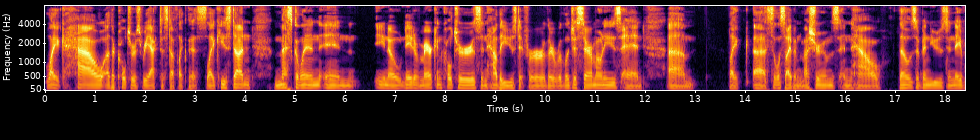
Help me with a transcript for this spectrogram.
like how other cultures react to stuff like this. Like he's done mescaline in you know native american cultures and how they used it for their religious ceremonies and um like uh psilocybin mushrooms and how those have been used in native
